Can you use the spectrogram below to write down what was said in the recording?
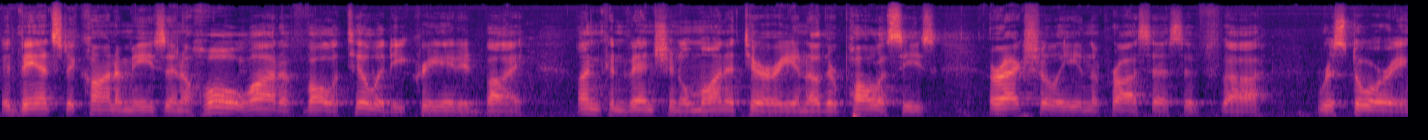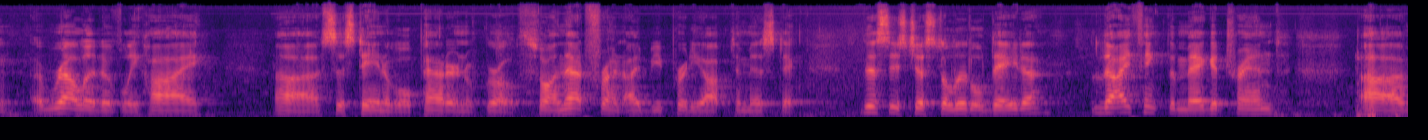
advanced economies and a whole lot of volatility created by unconventional monetary and other policies, are actually in the process of uh, restoring a relatively high uh, sustainable pattern of growth. So on that front, I'd be pretty optimistic. This is just a little data. I think the mega trend uh,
